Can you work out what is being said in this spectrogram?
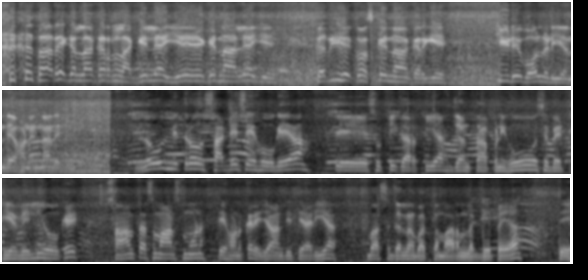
ਸਾਰੇ ਗੱਲਾਂ ਕਰਨ ਲੱਗ ਗਏ, ਲਿਆਈਏ ਕਿ ਨਾ ਲਿਆਈਏ। ਕਰੀਏ ਕੁਛ ਕਿ ਨਾ ਕਰੀਏ। ਕੀੜੇ ਬਹੁਤ ਲੜੀ ਜਾਂਦੇ ਹੁਣ ਇਹਨਾਂ ਦੇ। ਲੋ ਵੀ ਮਿੱਤਰੋ 6:30 ਹੋ ਗਿਆ ਤੇ ਛੁੱਟੀ ਕਰਤੀ ਆ। ਜਨਤਾ ਆਪਣੀ ਹੋ ਬੈਠੀ ਆ, ਵਿਹਲੀ ਹੋ ਕੇ ਸ਼ਾਮ ਤਾਂ ਸਮਾਨ ਸਮੂਨ ਤੇ ਹੁਣ ਘਰੇ ਜਾਣ ਦੀ ਤਿਆਰੀ ਆ। ਬਸ ਗੱਲਾਂ ਬਾਤਾਂ ਮਾਰਨ ਲੱਗੇ ਪਏ ਆ ਤੇ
